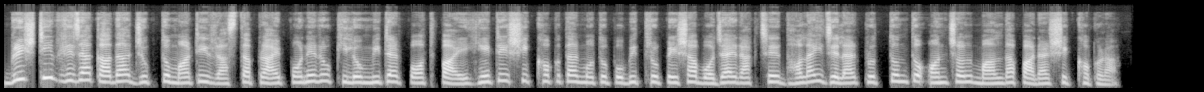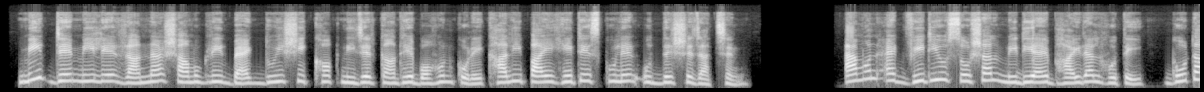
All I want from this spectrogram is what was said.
বৃষ্টি ভেজা কাদা যুক্ত মাটির রাস্তা প্রায় পনেরো কিলোমিটার পথ পায়ে হেঁটে শিক্ষকতার মতো পবিত্র পেশা বজায় রাখছে ধলাই জেলার প্রত্যন্ত অঞ্চল মালদা পাড়ার শিক্ষকরা। মিড ডে মিলের রান্নার সামগ্রীর ব্যাগ দুই শিক্ষক নিজের কাঁধে বহন করে খালি পায়ে হেঁটে স্কুলের উদ্দেশ্যে যাচ্ছেন। এমন এক ভিডিও সোশ্যাল মিডিয়ায় ভাইরাল হতেই গোটা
